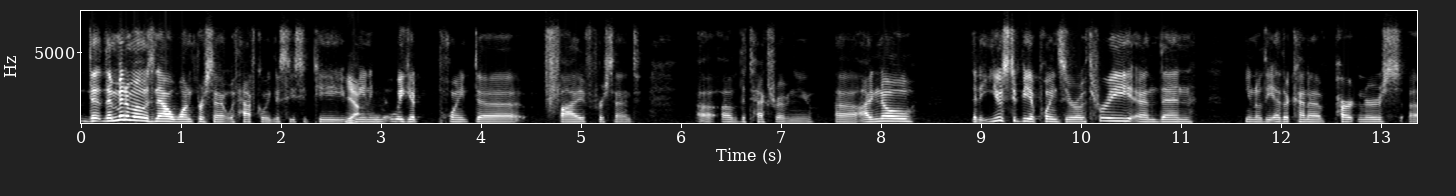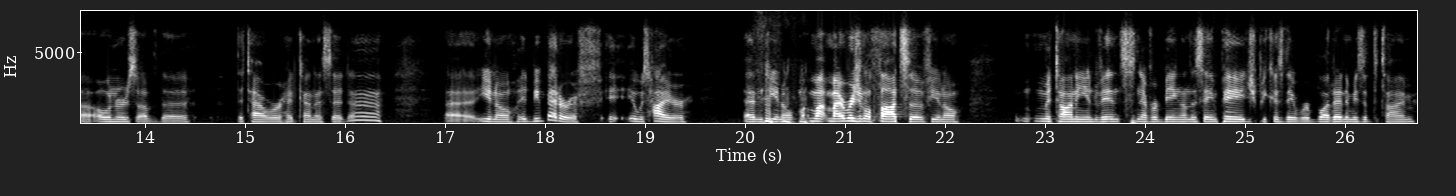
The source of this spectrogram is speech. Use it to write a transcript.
the, the minimum is now 1% with half going to CCP, yeah. meaning that we get 0.5% uh, uh, of the tax revenue. Uh, I know that it used to be a 0.03 and then, you know, the other kind of partners, owners of the, the tower had kind of said, ah, you know, it'd be better if it, it was higher and you know my, my original thoughts of you know Mittani and Vince never being on the same page because they were blood enemies at the time,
